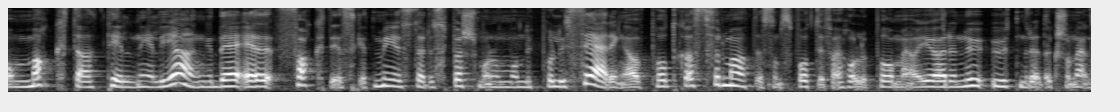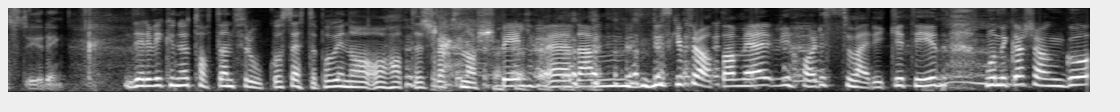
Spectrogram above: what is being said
om makta til Neil Young. Det er faktisk et mye større spørsmål om monopolisering av podkastformatet som Spotify holder på med å gjøre nå, uten redaksjonell styring. Dere, Vi kunne tatt en frokost etterpå vi nå og hatt et slags nachspiel. vi skulle prata mer. Vi har dessverre ikke tid. Monica Sjango,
